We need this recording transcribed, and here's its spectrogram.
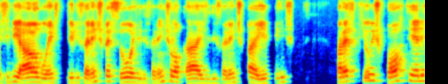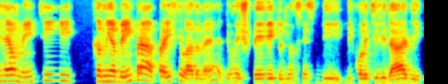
esse diálogo entre diferentes pessoas, de diferentes locais, de diferentes países, parece que o esporte ele realmente caminha bem para esse lado, né? De um respeito, de um senso de, de coletividade.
